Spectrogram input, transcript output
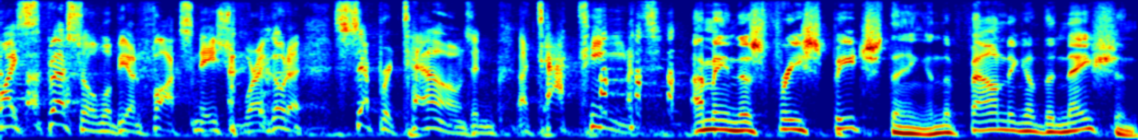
My special will be on Fox Nation where I go to separate towns and attack teens. I mean, this free speech thing and the founding of the nation,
